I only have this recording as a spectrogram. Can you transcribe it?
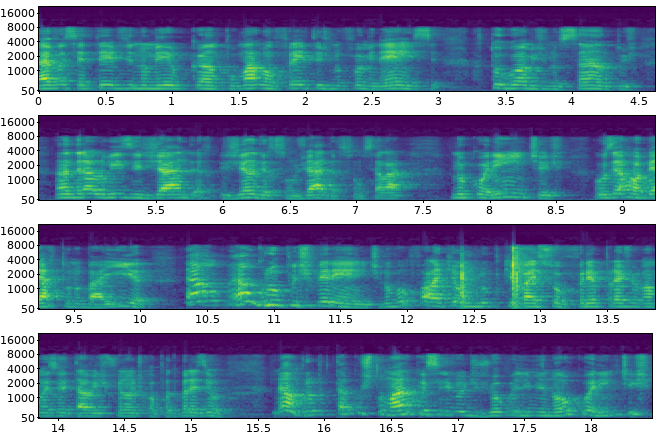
Aí você teve no meio-campo Marlon Freitas no Fluminense, Arthur Gomes no Santos, André Luiz e Jander, Janderson, Jaderson, sei lá, no Corinthians, o Zé Roberto no Bahia. É um, é um grupo experiente. Não vou falar que é um grupo que vai sofrer para jogar umas oitavas de final de Copa do Brasil. Não, é um grupo que está acostumado com esse nível de jogo, eliminou o Corinthians,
